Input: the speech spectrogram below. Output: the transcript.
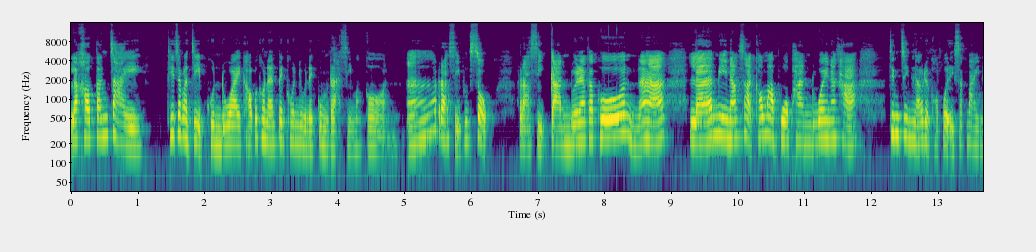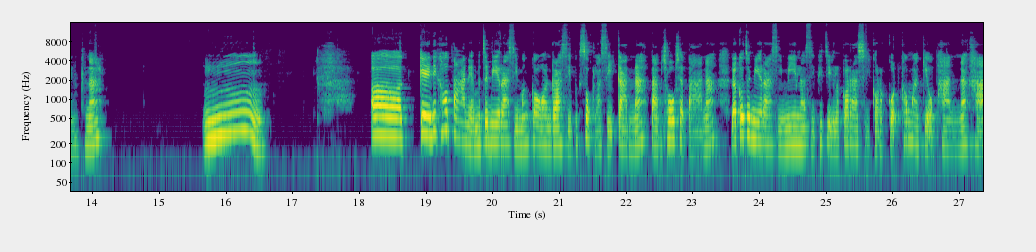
แล้วเขาตั้งใจที่จะมาจีบคุณด้วย เขาเป็นคนนั้นเป็นคนอยู่ในกลุ่มราศีมังกรอ่าราศีพฤษภ ราศีกันด้วยนะคะคุณนะคะและมีนักสัตว์เข้ามาพัวพันด้วยนะคะ จริง ๆ แล้วเดี๋ยวขอเปิดอีกสักใบหนึ่งนะ อืมเออเกณฑ์ที่เข้าตาเนี่ยมันจะมีราศีมังกร ราศีพฤษภราศีกันนะตามโชคชะตานะ แล้วก็จะมีราศีมีนราศีพิจิก แล้วก็ราศีกรกฎเข้ามาเกี่ยวพันนะคะ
